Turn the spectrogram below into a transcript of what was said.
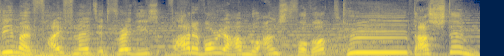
Spiel mal Five Nights at Freddy's. Wahre Warrior haben nur Angst vor Gott. Typ, das stimmt.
